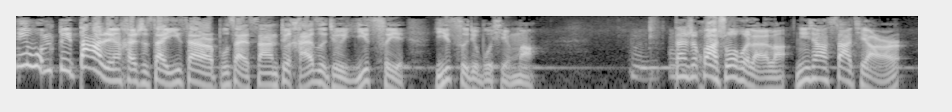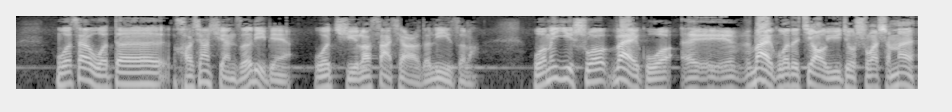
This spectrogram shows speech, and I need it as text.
因为我们对大人还是再一再二不再三，对孩子就一次一次就不行嘛。嗯。但是话说回来了，你像撒切尔，我在我的好像选择里边，我举了撒切尔的例子了。我们一说外国，哎，外国的教育就说什么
